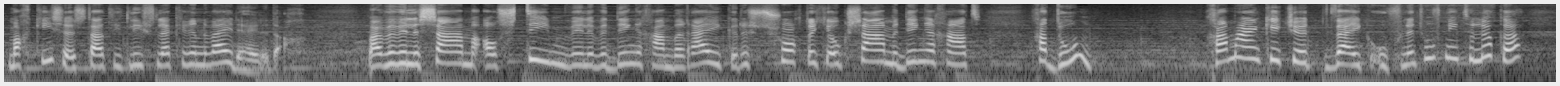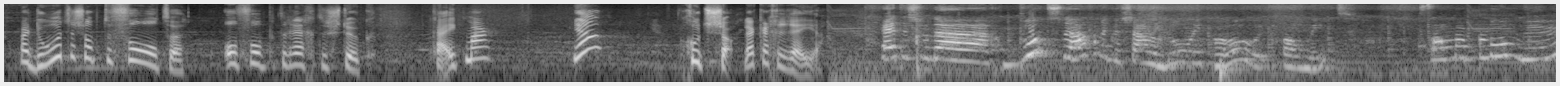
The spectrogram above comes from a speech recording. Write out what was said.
mag kiezen, staat hij het liefst lekker in de wei de hele dag. Maar we willen samen als team willen we dingen gaan bereiken. Dus zorg dat je ook samen dingen gaat, gaat doen. Ga maar een keertje wijken oefenen. Het hoeft niet te lukken, maar doe het eens op de volte of op het rechte stuk. Kijk maar. Goed zo, lekker gereden. Het is vandaag woensdag en ik ben samen met Blondie. Oh, ik val niet. Samen Blond nu.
